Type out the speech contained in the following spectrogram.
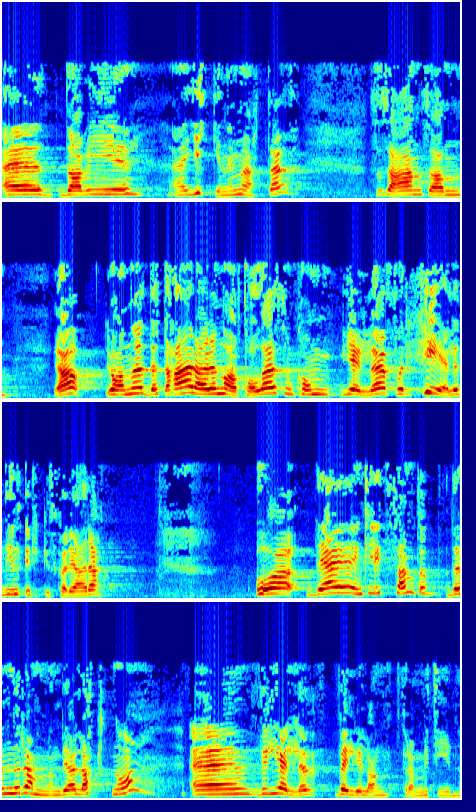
eh, da vi eh, gikk inn i møtet, så sa han sånn Ja, Johanne, dette her er en avtale som kan gjelde for hele din yrkeskarriere. Og det er egentlig litt sant at den rammen vi har lagt nå, eh, vil gjelde veldig langt fram i tid.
